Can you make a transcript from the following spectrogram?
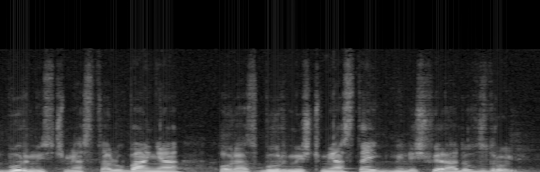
burmistrz miasta Lubania oraz burmistrz miasta i gminy Świeradów-Zdrój.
